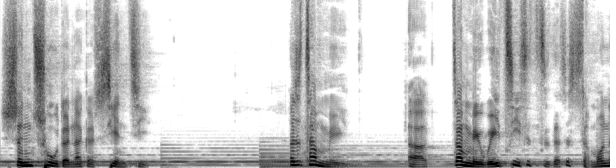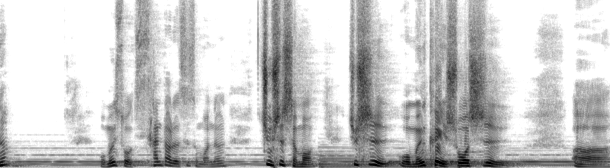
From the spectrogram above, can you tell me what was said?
深处的那个献祭。但是赞美，呃，赞美为祭是指的是什么呢？我们所看到的是什么呢？就是什么？就是我们可以说是，呃，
